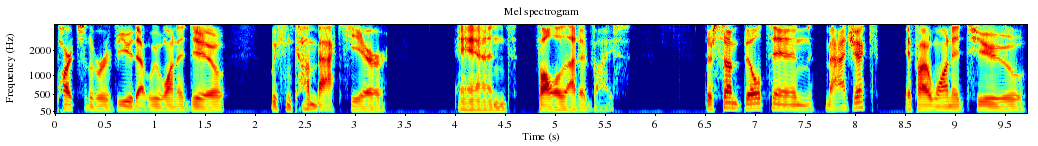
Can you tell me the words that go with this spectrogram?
parts of the review that we want to do. We can come back here and follow that advice. There's some built in magic. If I wanted to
